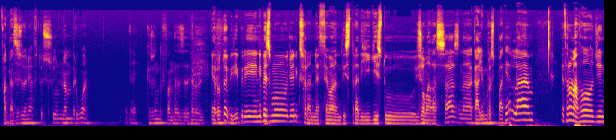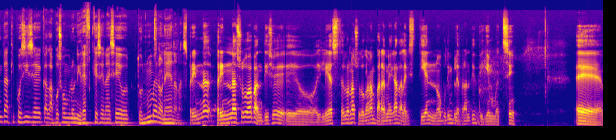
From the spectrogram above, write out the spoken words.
Φαντάζεσαι τον εαυτό σου number one. Ε, Ποιος δεν το φαντάζεται. Ρόλι. Ερωτώ, επειδή πριν είπες μου και δεν ξέρω αν είναι θέμα της στρατηγικής του, της ομάδας σας να καλή προσπάθεια, αλλά ε, θέλω να δω και τα πώς είσαι, κατά πόσο ονειρεύκεσαι να είσαι ο- το νούμερο ένα, ας πούμε. Πριν να, πριν να σου απαντήσει ε, ο Ηλίας, θέλω να σου δω ένα παράδειγμα για να καταλάβεις τι εννοώ από την πλευρά τη δική μου, έτσι. Ε,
